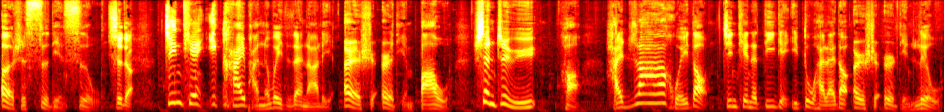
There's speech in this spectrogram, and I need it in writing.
二十四点四五，是的。今天一开盘的位置在哪里？二十二点八五，甚至于哈还拉回到今天的低点，一度还来到二十二点六五。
